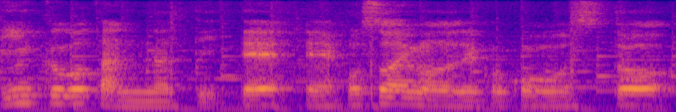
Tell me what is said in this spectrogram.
リンクボタンになっていて、えー、細いものでここを押すと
